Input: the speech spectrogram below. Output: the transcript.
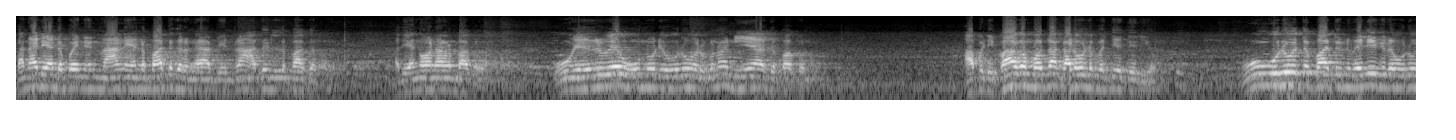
கண்ணாடி அந்த போய் நின்று நான் என்னை பார்த்துக்கிறேங்க அப்படின்றான் அது இல்லை பார்க்கறது. அது எங்கே வேணாலும் பார்க்கலாம். உன் எதுவே உன்னுடைய உருவம் இருக்கணும் நீயே அதை பார்க்கணும். அப்படி பார்க்கும்போது தான் கடவுளை பற்றியே தெரியும். உன் உருவத்தை பார்த்துன்னு வெளியே இருக்கிற உருவ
